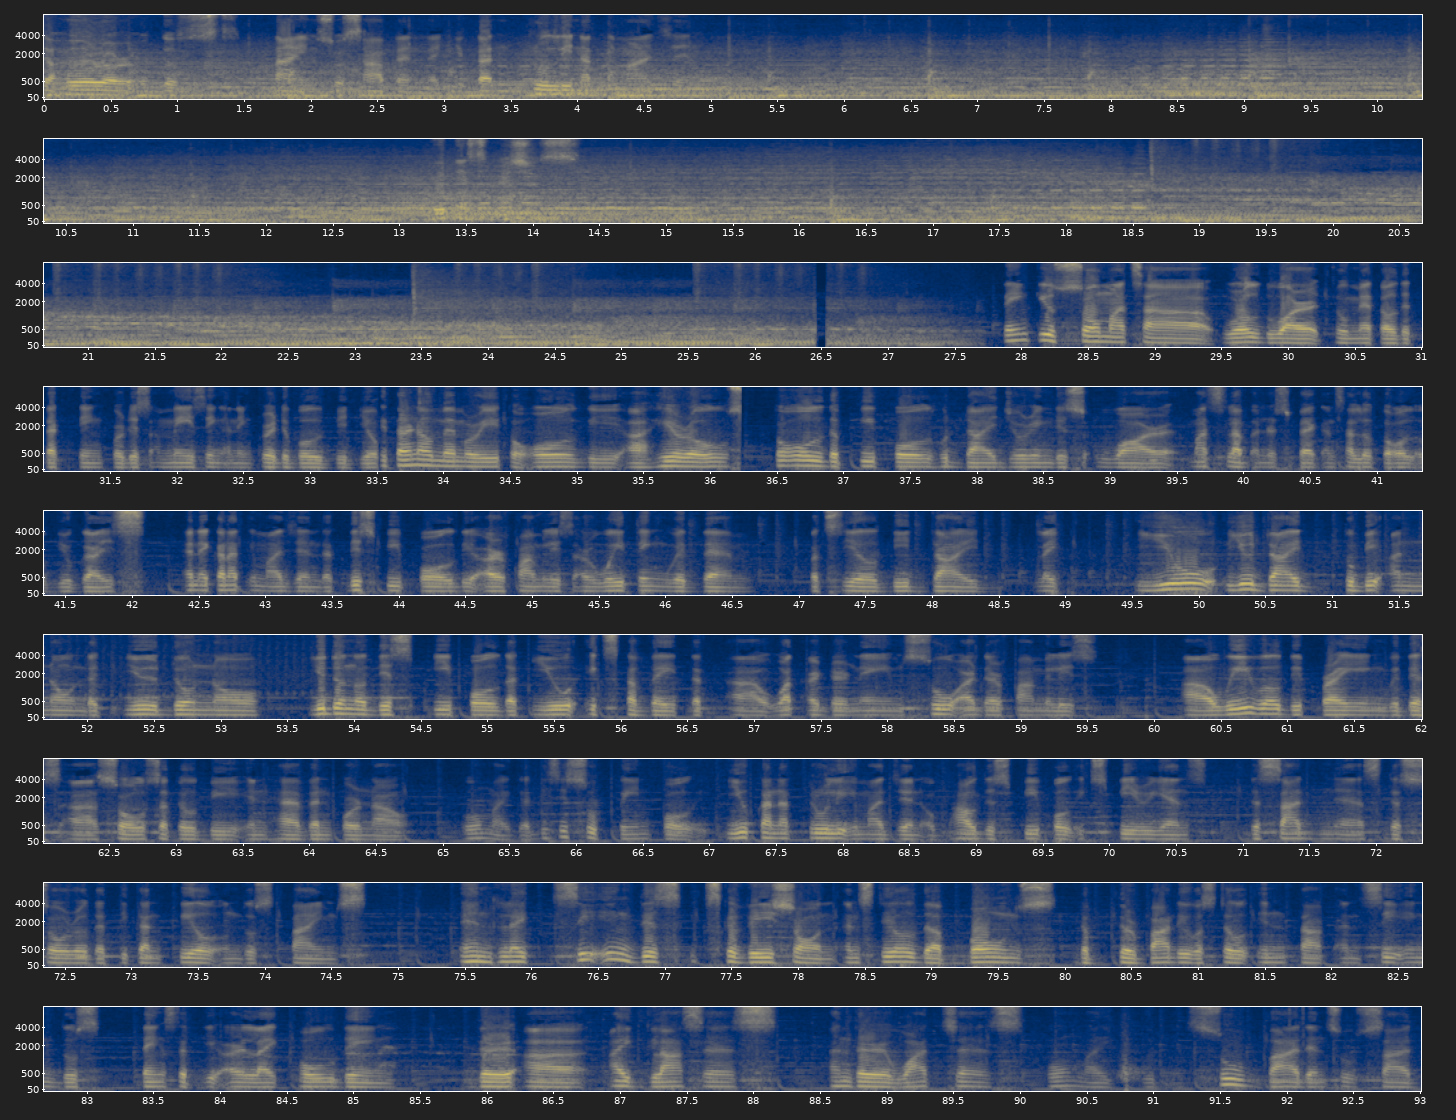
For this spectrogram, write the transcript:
The horror of those times was happened like you can truly not imagine goodness gracious. Thank you so much uh, World War II Metal Detecting for this amazing and incredible video. Eternal memory to all the uh, heroes, to all the people who died during this war. Much love and respect and salute to all of you guys and i cannot imagine that these people they families are waiting with them but still they died like you you died to be unknown that you don't know you don't know these people that you excavate that uh, what are their names who are their families uh, we will be praying with these uh, souls that will be in heaven for now oh my god this is so painful you cannot truly imagine of how these people experience the sadness, the sorrow that they can feel on those times. And like seeing this excavation and still the bones, the, their body was still intact and seeing those things that they are like holding, their uh, eyeglasses and their watches. Oh my goodness, so bad and so sad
